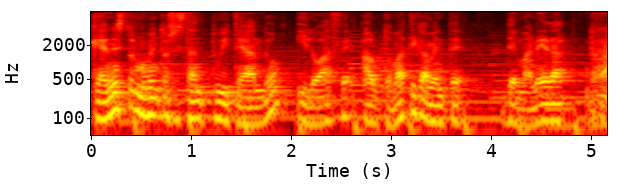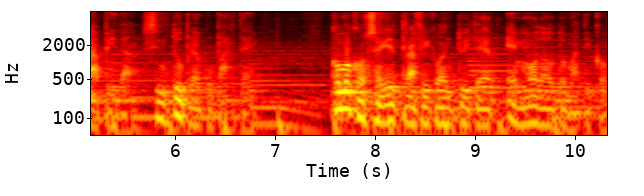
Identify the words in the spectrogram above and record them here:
que en estos momentos están tuiteando y lo hace automáticamente de manera rápida, sin tú preocuparte. ¿Cómo conseguir tráfico en Twitter en modo automático?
